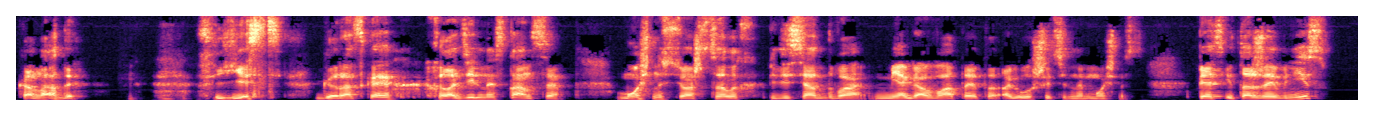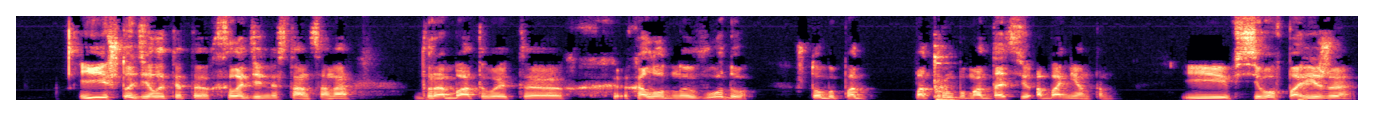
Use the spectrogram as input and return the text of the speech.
Канады есть городская холодильная станция мощностью аж целых 52 мегаватта. Это оглушительная мощность. Пять этажей вниз. И что делает эта холодильная станция? Она вырабатывает э, холодную воду, чтобы под, по трубам отдать ее абонентам. И всего в Париже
